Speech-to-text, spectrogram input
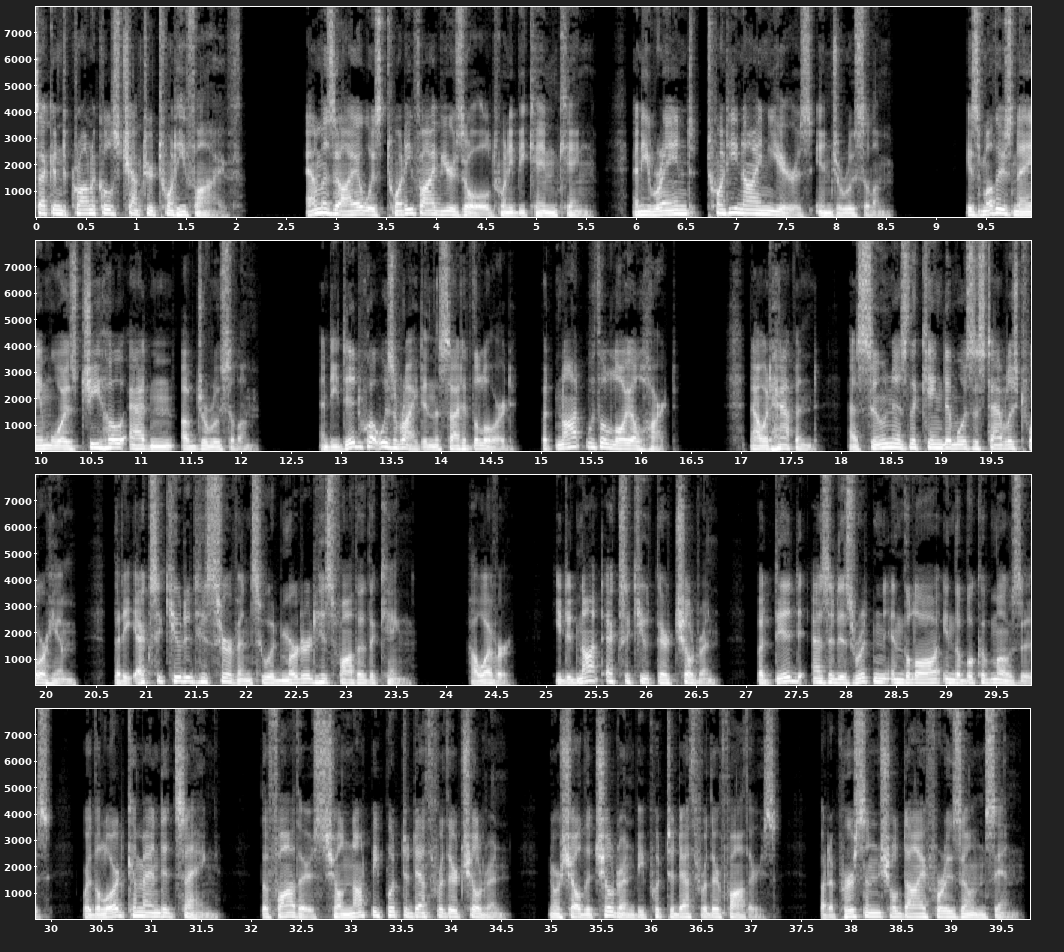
2 Chronicles chapter 25 Amaziah was 25 years old when he became king, and he reigned 29 years in Jerusalem. His mother's name was Jehoaddan of Jerusalem. And he did what was right in the sight of the Lord, but not with a loyal heart. Now it happened, as soon as the kingdom was established for him, that he executed his servants who had murdered his father the king. However, he did not execute their children, but did as it is written in the law in the book of Moses, where the Lord commanded, saying, The fathers shall not be put to death for their children, nor shall the children be put to death for their fathers, but a person shall die for his own sin.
